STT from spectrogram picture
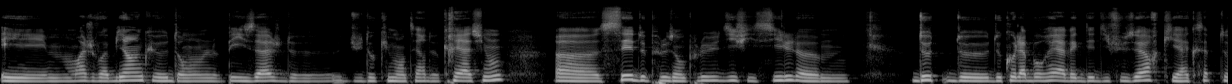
et moi, je vois bien que dans le paysage du documentaire de création, euh, c'est de plus en plus difficile euh, de, collaborer avec des diffuseurs qui acceptent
